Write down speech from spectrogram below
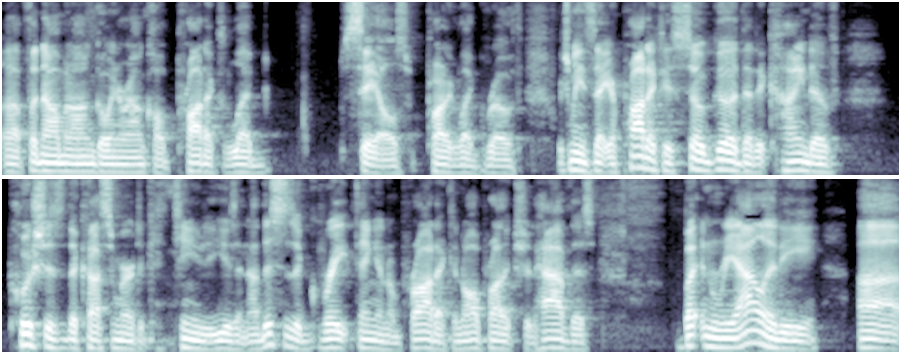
uh, phenomenon going around called product led sales, product led growth, which means that your product is so good that it kind of pushes the customer to continue to use it. Now, this is a great thing in a product, and all products should have this. But in reality, uh,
